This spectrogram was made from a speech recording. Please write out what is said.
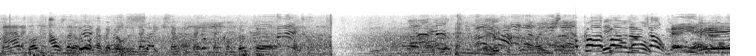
Maar als dat doorgaat bij Groningen, dan, dan, dan, dan komt er ook... Uh, Kom op, kom op, goed zo! Nee.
